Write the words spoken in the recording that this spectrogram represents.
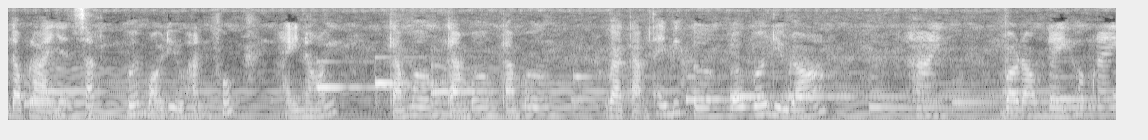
Đọc lại danh sách với mỗi điều hạnh phúc Hãy nói Cảm ơn, cảm ơn, cảm ơn Và cảm thấy biết ơn đối với điều đó 2. Vào đầu ngày hôm nay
